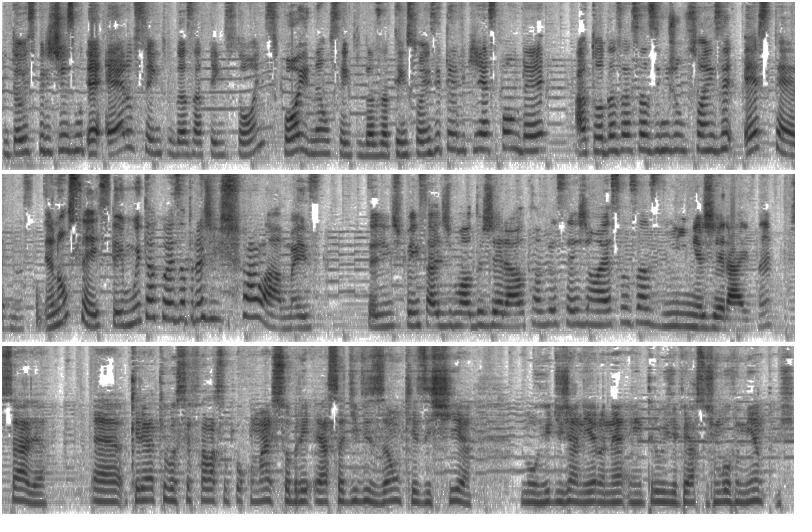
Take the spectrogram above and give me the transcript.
Então o espiritismo é, era o centro das atenções, foi né, o centro das atenções e teve que responder a todas essas injunções externas. Eu não sei se tem muita coisa pra gente falar, mas se a gente pensar de modo geral, talvez sejam essas as linhas gerais, né? Sália, é, queria que você falasse um pouco mais sobre essa divisão que existia no Rio de Janeiro, né, entre os diversos movimentos,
